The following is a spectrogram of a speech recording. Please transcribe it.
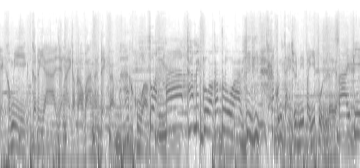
ด็ก ๆเขามีกริยายังไงกับเราบ้างอะเด็กแบบห้าขวบส่วนมากถ้าไม่กลัวก็กลัวพี่ คุณแต่งชุดนี้ไปญี่ปุ่นเลยเหรอใช่พี่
